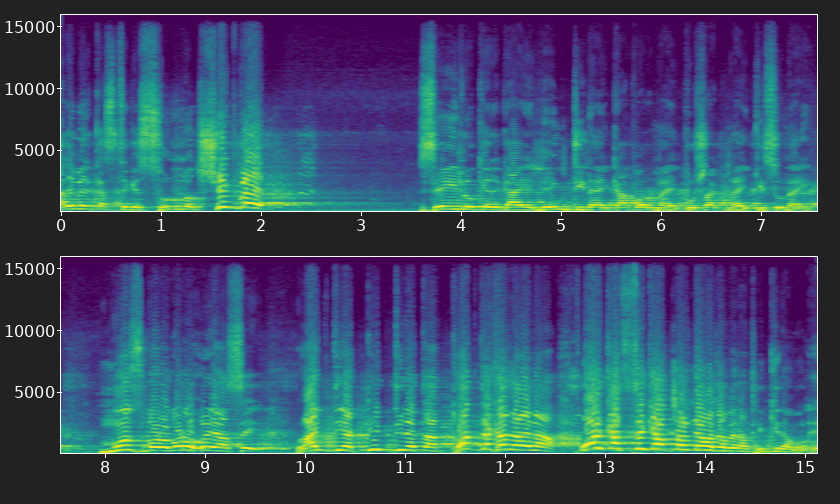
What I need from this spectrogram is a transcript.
আলেমের কাছ থেকে সুন্নত শিখবেন। যেই লোকের গায়ে লেংটি নাই কাপড় নাই পোশাক নাই কিছু নাই মোজ বড় বড় হয়ে আছে লাইট দিয়া টিপ দিলে তার ঠোঁট দেখা যায় না ওর কাছ থেকে আপনার নেওয়া যাবে না ঠিক কিনা বলে?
